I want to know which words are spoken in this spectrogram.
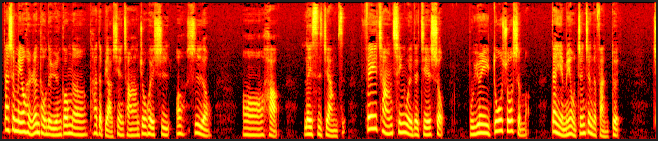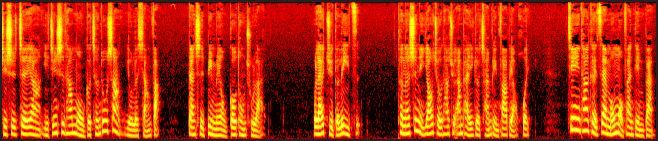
但是没有很认同的员工呢，他的表现常常就会是：哦，是哦。哦，好，类似这样子，非常轻微的接受，不愿意多说什么，但也没有真正的反对。其实这样已经是他某个程度上有了想法，但是并没有沟通出来。我来举个例子，可能是你要求他去安排一个产品发表会，建议他可以在某某饭店办。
